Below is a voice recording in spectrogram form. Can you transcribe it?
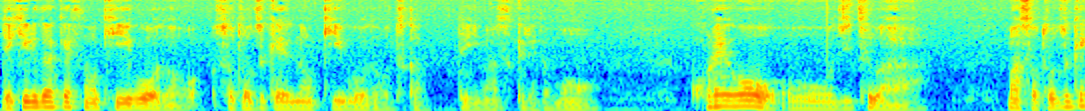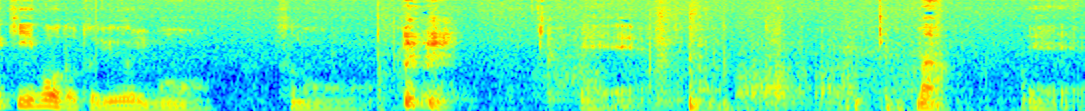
できるだけそのキーボード、外付けのキーボードを使っていますけれども、これを実は、まあ、外付けキーボードというよりも、その、えー、まあ、え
